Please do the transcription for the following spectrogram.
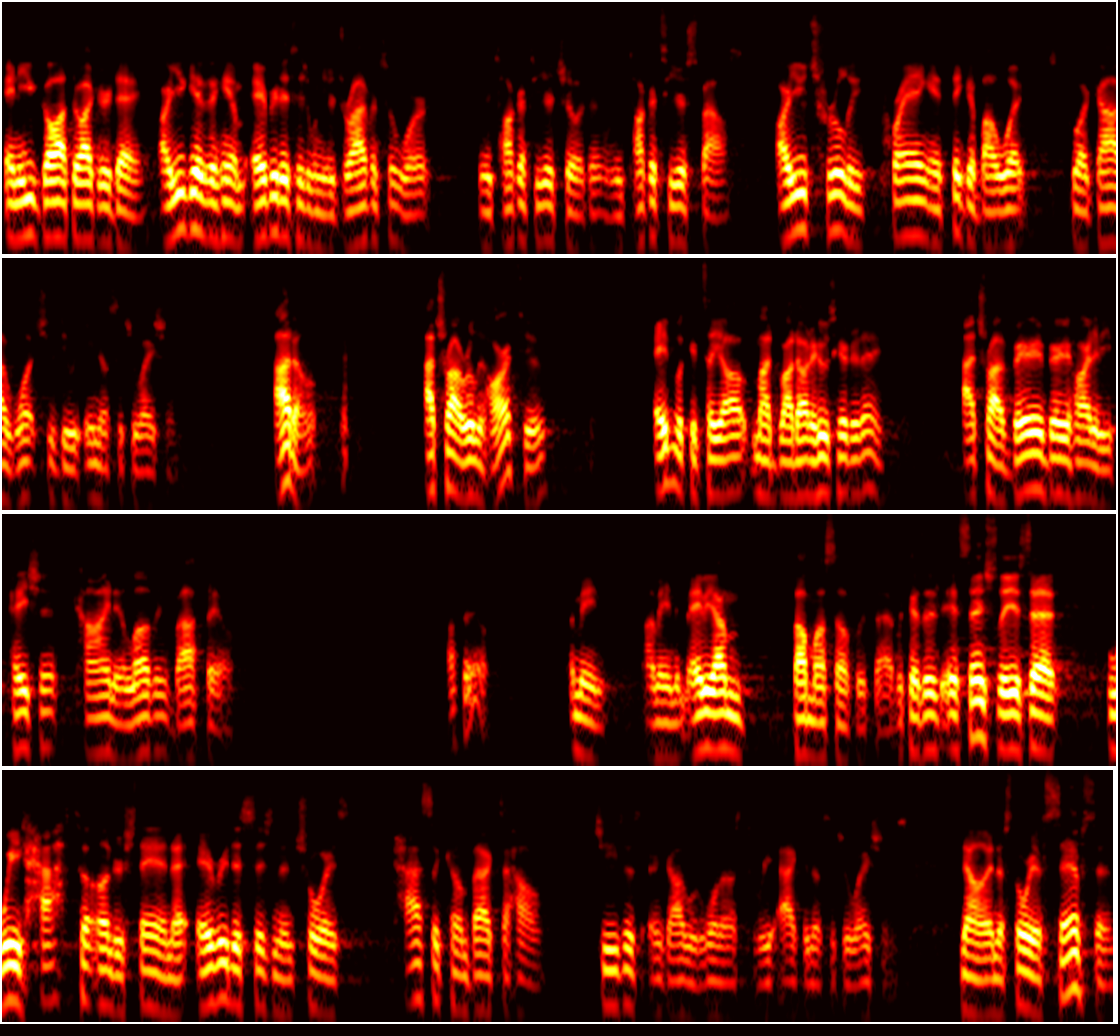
and you go out throughout your day, are you giving Him every decision when you're driving to work, when you're talking to your children, when you're talking to your spouse? Are you truly praying and thinking about what, what God wants you to do in those situations? I don't. I try really hard to. Ava can tell y'all, my, my daughter who's here today, I try very, very hard to be patient, kind, and loving, but I fail. I fail. I mean, I mean, maybe I'm by myself with that because it, essentially it's that we have to understand that every decision and choice has to come back to how Jesus and God would want us to react in those situations. Now, in the story of Samson,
